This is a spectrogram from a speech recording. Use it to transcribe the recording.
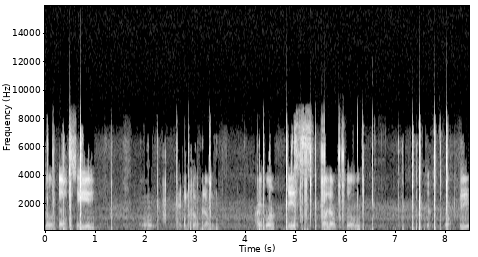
total sale. So heading problem? I want this column so just copy.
